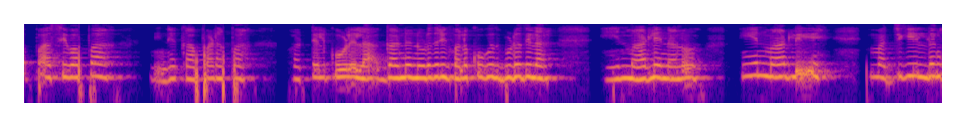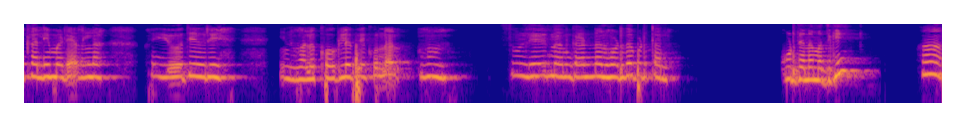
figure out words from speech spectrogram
ಅಪ್ಪ ಶಿವಪ್ಪ, ನಿಂಗೆ ಕಾಪಾಡಪ್ಪ. ಹೊಟ್ಟೆಲಿ ಕೂಳಿಲ್ಲ. ಗಂಡ ನೋಡಿದ್ರೆ ಹೊಲಕ್ಕೆ ಹೋಗೋದು ಬಿಡೋದಿಲ್ಲ. ಏನು ಮಾಡಲಿ ನಾನು? ಏನು ಮಾಡಲಿ? ಮಜ್ಜಿಗೆ ಇಲ್ದಂಗೆ ಖಾಲಿ ಮಾಡ್ಯಾರಲ್ಲ. ಅಯ್ಯೋ ದೇವ್ರಿ ಇನ್ನು ಹೊಲಕ್ಕೆ ಹೋಗ್ಲೇಬೇಕು ನಾನು ಹ್ಞೂ ಸುಳ್ಳು ಹೇಳಿ ನನ್ನ ಗಂಡ ನಾನು ಹೊಡೆದ ಬಿಡ್ತಾನೆ. ಕುಡ್ದೇನ ಮಜ್ಗಿ? ಹಾಂ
